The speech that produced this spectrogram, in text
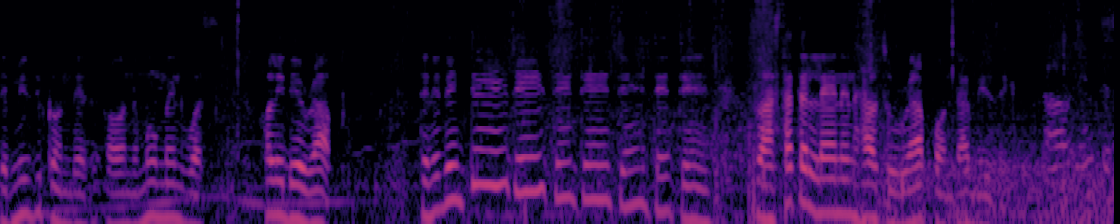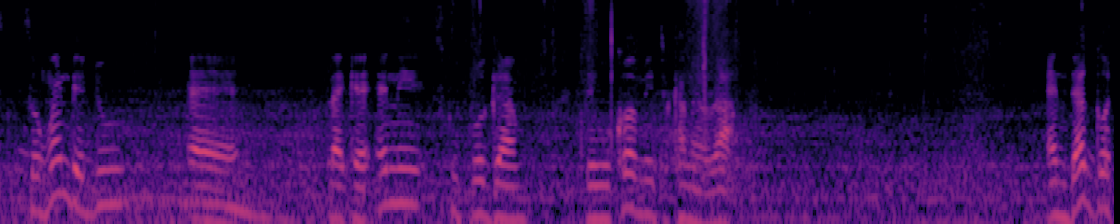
the music on the, on the moment was holiday rap. So I started learning how to rap on that music. Oh, interesting. So when they do uh, like uh, any school program, they will call me to come and rap. And that got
